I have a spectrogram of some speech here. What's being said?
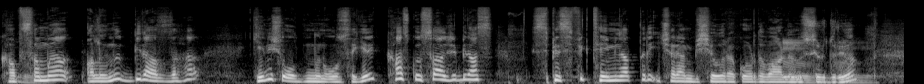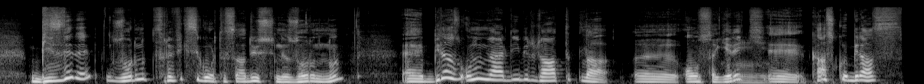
kapsama alanı biraz daha geniş olduğundan olsa gerek. Kasko sadece biraz spesifik teminatları içeren bir şey olarak orada varlığını hmm. sürdürüyor. Hmm. Bizde de zorunlu trafik sigortası adı üstünde zorunlu. Ee, biraz onun verdiği bir rahatlıkla e, olsa gerek. Hmm. E, kasko biraz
